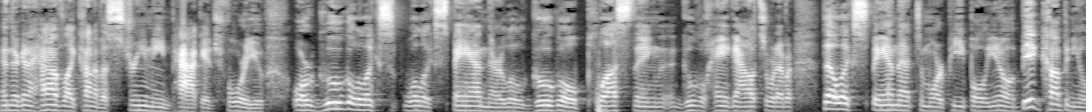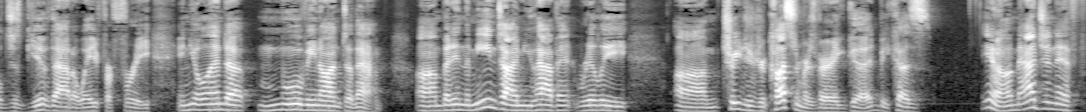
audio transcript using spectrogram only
and they're going to have like kind of a streaming package for you. Or Google ex- will expand their little Google Plus thing, Google Hangouts or whatever. They'll expand that to more people. You know, a big company will just give that away for free, and you'll end up moving on to them. Um, but in the meantime, you haven't really um, treated your customers very good because, you know, imagine if,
